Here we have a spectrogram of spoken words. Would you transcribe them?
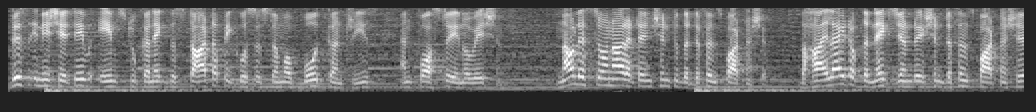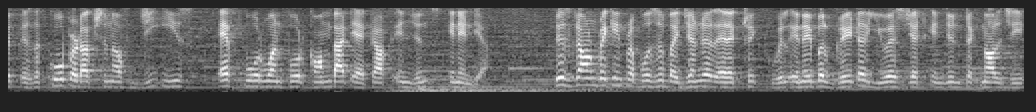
This initiative aims to connect the startup ecosystem of both countries and foster innovation. Now let's turn our attention to the defense partnership. The highlight of the next generation defense partnership is the co-production of GE's F414 combat aircraft engines in India. This groundbreaking proposal by General Electric will enable greater US jet engine technology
